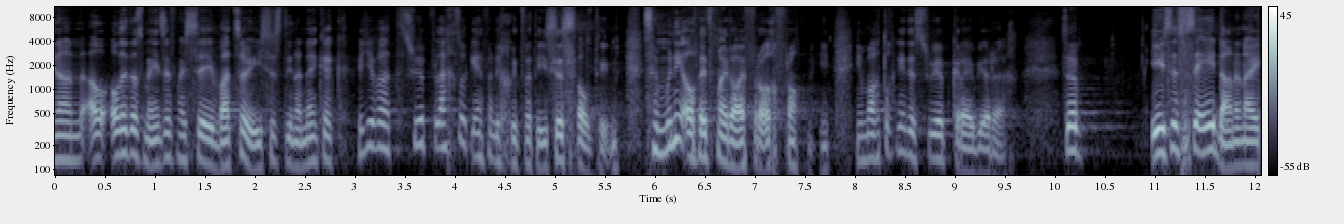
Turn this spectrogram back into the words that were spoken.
En dan al, altyd as mense vir my sê wat sou Jesus doen, dan dink ek, weet jy wat, soop vleg is ook een van die goed wat Jesus sal doen. So moenie altyd vir my daai vraag vra nie. Jy mag tog net 'n soop kry op jou rug. So Jesus sê dan en hy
